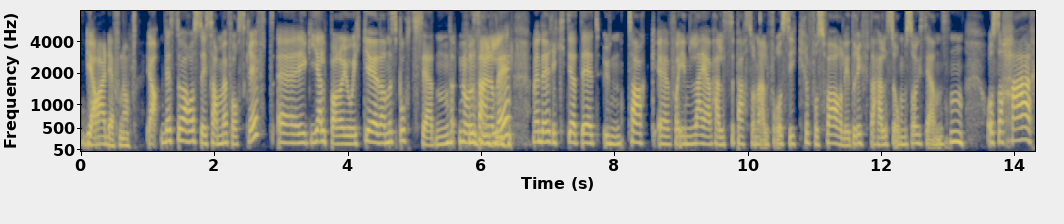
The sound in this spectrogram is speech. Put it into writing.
Hva ja. er det for noe? Ja, Det står også i samme forskrift. Det eh, hjelper jo ikke denne sportskjeden noe særlig, men det er riktig at det er et unntak eh, for innleie av helsepersonell for å sikre forsvarlig drift av helse- og omsorgstjenesten. Også her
